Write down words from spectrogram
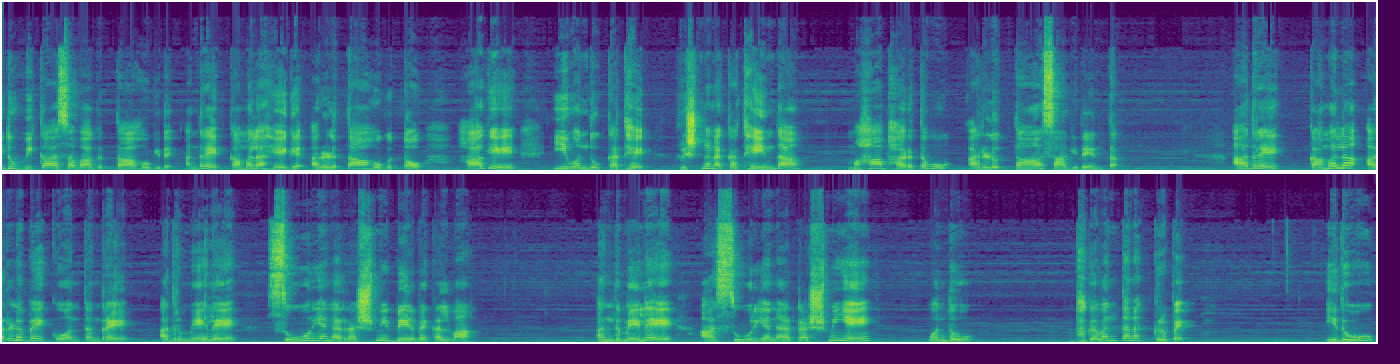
ಇದು ವಿಕಾಸವಾಗುತ್ತಾ ಹೋಗಿದೆ. ಅಂದರೆ ಕಮಲ ಹೇಗೆ ಅರಳುತ್ತಾ ಹೋಗುತ್ತೋ ಹಾಗೆ ಈ ಒಂದು ಕಥೆ, ಕೃಷ್ಣನ ಕಥೆಯಿಂದ ಮಹಾಭಾರತವು ಅರಳುತ್ತಾ ಸಾಗಿದೆ ಅಂತ. ಆದರೆ ಕಮಲ ಅರಳಬೇಕು ಅಂತಂದರೆ ಅದ್ರ ಮೇಲೆ ಸೂರ್ಯನ ರಶ್ಮಿ ಬೀಳ್ಬೇಕಲ್ವಾ? ಅಂದಮೇಲೆ ಆ ಸೂರ್ಯನ ರಶ್ಮಿಯೇ ಒಂದು ಭಗವಂತನ ಕೃಪೆ ಇದು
